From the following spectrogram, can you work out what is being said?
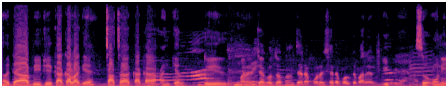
ওইটা বিউটির কাকা লাগে চাচা কাকা আঙ্কেল দুই মানে যখন যখন যেটা বলে সেটা বলতে পারে আর কি। সো উনি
